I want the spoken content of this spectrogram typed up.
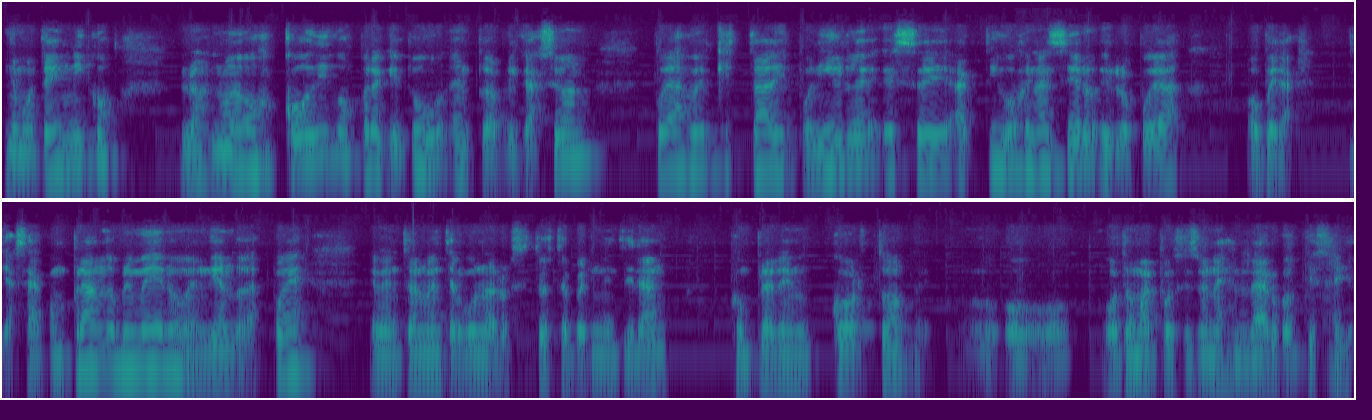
mnemotécnicos, los nuevos códigos para que tú en tu aplicación puedas ver que está disponible ese activo financiero y lo puedas operar, ya sea comprando primero, vendiendo después, eventualmente algunos de los sitios te permitirán comprar en corto o, tomar posiciones en largo, qué sé yo.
